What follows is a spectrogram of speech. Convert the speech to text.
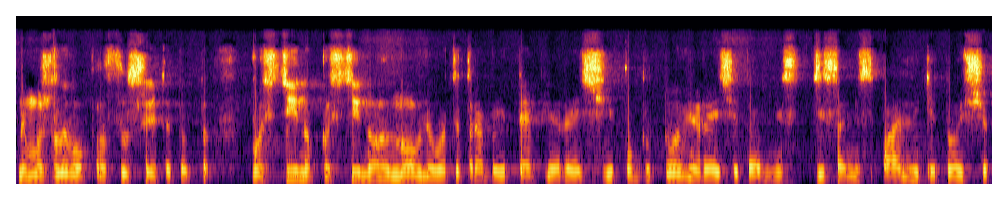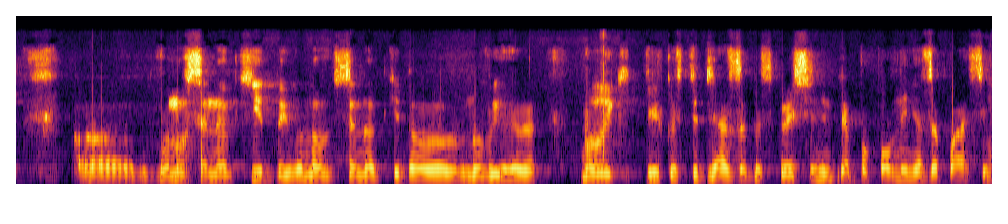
неможливо просушити. Тобто постійно, постійно оновлювати треба і теплі речі, і побутові речі, там і ті самі спальники тощо. Е, Воно все необхідно, і воно все необхідно в нові е, великій кількості для забезпечення, для поповнення запасів.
